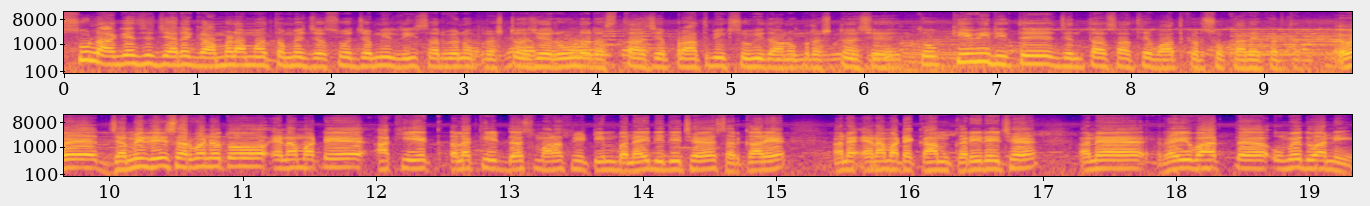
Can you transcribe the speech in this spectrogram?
શું લાગે છે જ્યારે ગામડામાં તમે જશો, જમીન રીસર્વેનો પ્રશ્ન છે, રોડ રસ્તા છે, પ્રાથમિક સુવિધાનો પ્રશ્ન છે, તો કેવી રીતે જનતા સાથે વાત કરશો કાર્યકર્તા? હવે જમીન રીસર્વેનો તો એના માટે આખી એક અલગથી દસ માણસની ટીમ બનાવી દીધી છે સરકારે અને એના માટે કામ કરી રહી છે. અને રહી વાત ઉમેદવારની,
